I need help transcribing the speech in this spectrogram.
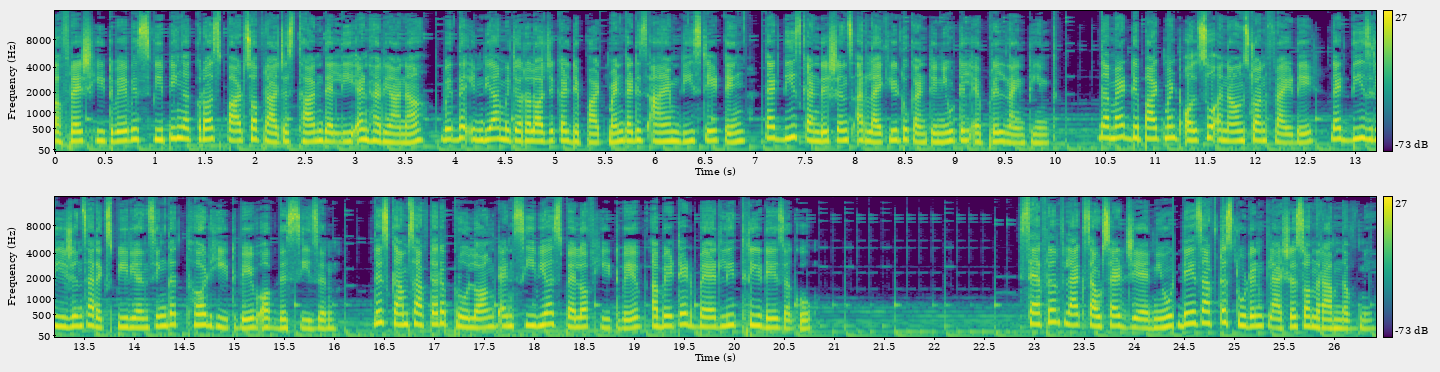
A fresh heat wave is sweeping across parts of Rajasthan, Delhi, and Haryana, with the India Meteorological Department, that is IMD, stating that these conditions are likely to continue till April 19th. The Met Department also announced on Friday that these regions are experiencing the third heat wave of this season. This comes after a prolonged and severe spell of heat wave abated barely three days ago. Saffron flags outside JNU days after student clashes on Ram Navami.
